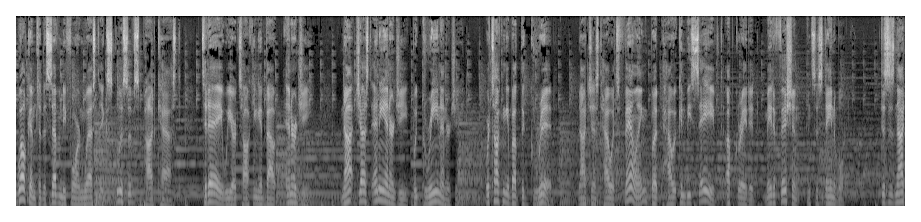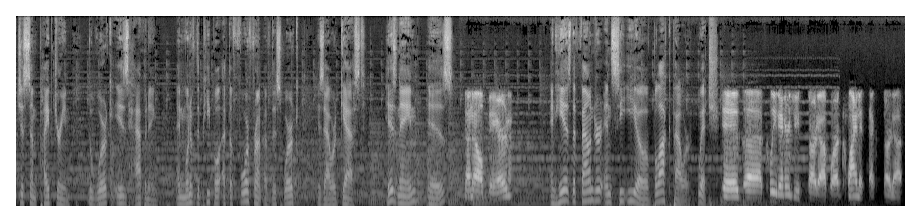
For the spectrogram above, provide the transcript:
Welcome to the 74 and West Exclusives podcast. Today we are talking about energy. Not just any energy, but green energy. We're talking about the grid, not just how it's failing, but how it can be saved, upgraded, made efficient, and sustainable. This is not just some pipe dream, the work is happening, and one of the people at the forefront of this work is our guest. His name is Donnell Baird and he is the founder and CEO of BlocPower, which is a clean energy startup or a climate tech startup.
